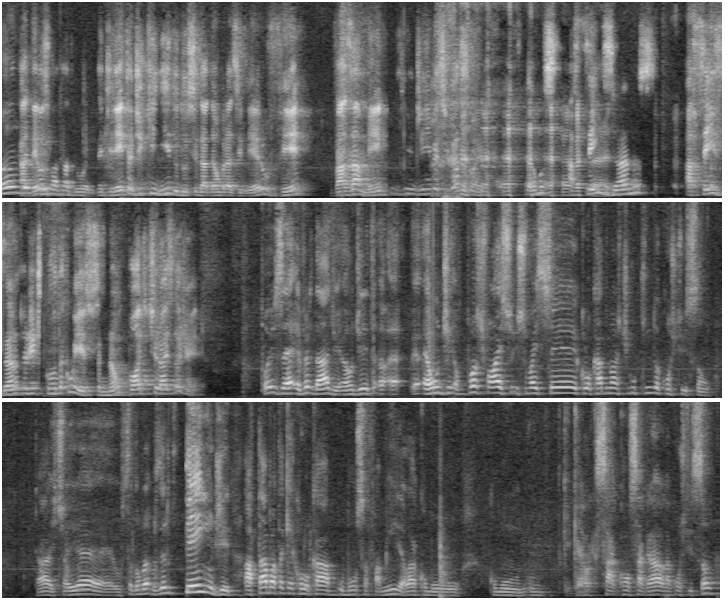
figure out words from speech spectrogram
É. Cadê os vazadores? É direito adquirido do cidadão brasileiro ver vazamentos de, de investigações. Cara. Estamos há seis anos Há seis anos a gente conta com isso. Você não pode tirar isso da gente. Pois é, é verdade. É um direito. É, é, é um, eu posso te falar, isso, isso vai ser colocado no artigo 5 da Constituição. Tá? Isso aí é. O cidadão brasileiro tem o direito. A Tabata quer colocar o Bolsa Família lá como. como um, quer consagrar na Constituição.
